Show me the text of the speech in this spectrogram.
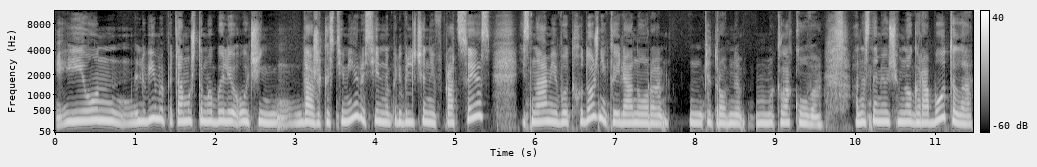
И он любимый, потому что мы были очень даже костюмеры сильно привлечены в процесс. И с нами вот художник Элеонора Петровна Маклакова. Она с нами очень много работала,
